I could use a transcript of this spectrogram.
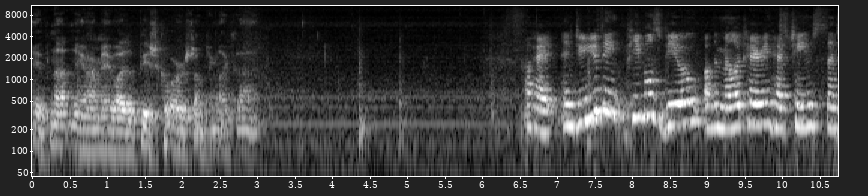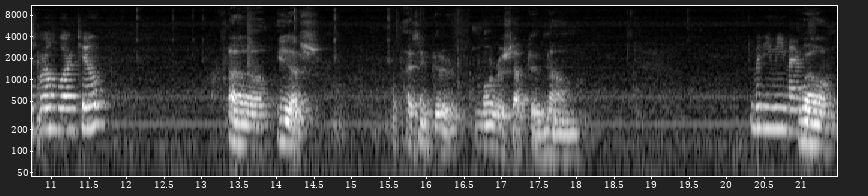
If not in the Army, why the Peace Corps or something like that. Okay, and do you think people's view of the military has changed since World War II? Uh, Yes, I think they're more receptive now. What do you mean by? Well,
